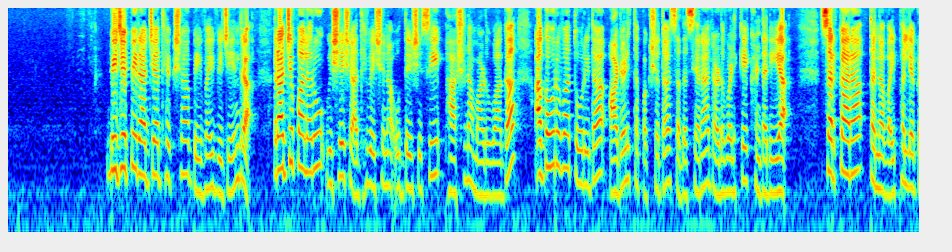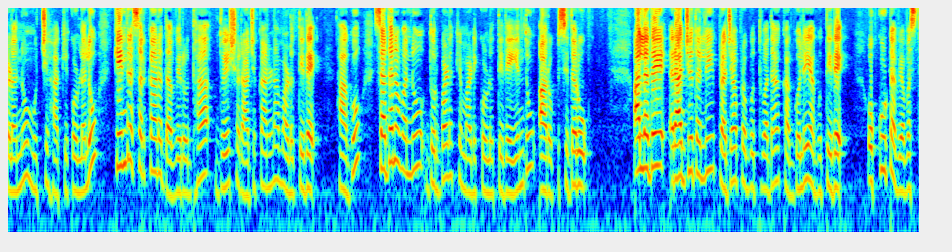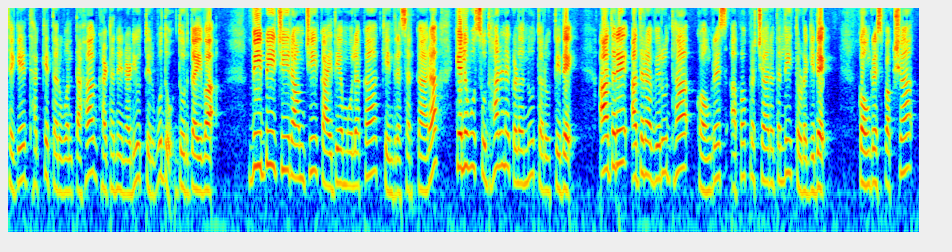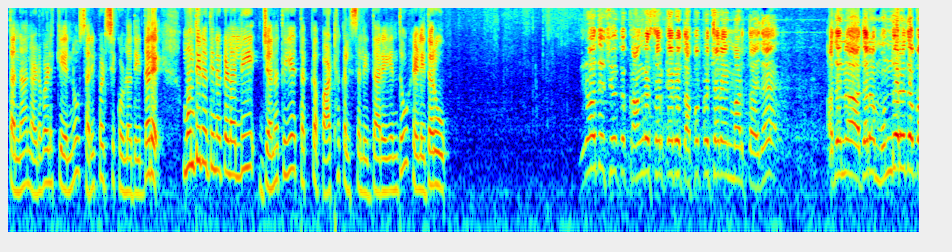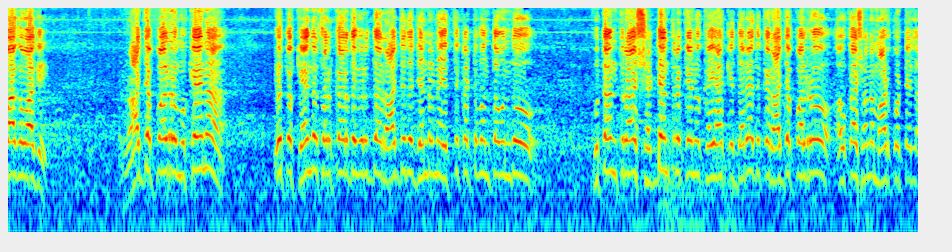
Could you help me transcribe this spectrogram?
ಬಿಜೆಪಿ ರಾಜ್ಯಾಧ್ಯಕ್ಷ ಬಿವೈ ವಿಜೇಂದ್ರ ರಾಜ್ಯಪಾಲರು ವಿಶೇಷ ಅಧಿವೇಶನ ಉದ್ದೇಶಿಸಿ ಭಾಷಣ ಮಾಡುವಾಗ ಅಗೌರವ ತೋರಿದ ಆಡಳಿತ ಪಕ್ಷದ ಸದಸ್ಯರ ನಡವಳಿಕೆ ಖಂಡನೀಯ. ಸರ್ಕಾರ ತನ್ನ ವೈಫಲ್ಯಗಳನ್ನು ಮುಚ್ಚಿ ಹಾಕಿಕೊಳ್ಳಲು ಕೇಂದ್ರ ಸರ್ಕಾರದ ವಿರುದ್ಧ ದ್ವೇಷ ರಾಜಕಾರಣ ಮಾಡುತ್ತಿದೆ ಹಾಗೂ ಸದನವನ್ನು ದುರ್ಬಳಕೆ ಮಾಡಿಕೊಳ್ಳುತ್ತಿದೆ ಎಂದು ಆರೋಪಿಸಿದರು. ಅಲ್ಲದೆ ರಾಜ್ಯದಲ್ಲಿ ಪ್ರಜಾಪ್ರಭುತ್ವದ ಕಗ್ಗೊಲೆಯಾಗುತ್ತಿದೆ. ಒಕ್ಕೂಟ ವ್ಯವಸ್ಥೆಗೆ ಧಕ್ಕೆ ತರುವಂತಹ ಘಟನೆ ನಡೆಯುತ್ತಿರುವುದು ದುರ್ದೈವ. ವಿಬಿಜಿ ರಾಮ್ಜಿ ಕಾಯ್ದೆಯ ಮೂಲಕ ಕೇಂದ್ರ ಸರ್ಕಾರ ಕೆಲವು ಸುಧಾರಣೆಗಳನ್ನು ತರುತ್ತಿದೆ. ಆದರೆ ಅದರ ವಿರುದ್ಧ ಕಾಂಗ್ರೆಸ್ ಅಪಪ್ರಚಾರದಲ್ಲಿ ತೊಡಗಿದೆ. ಕಾಂಗ್ರೆಸ್ ಪಕ್ಷ ತನ್ನ ನಡವಳಿಕೆಯನ್ನು ಸರಿಪಡಿಸಿಕೊಳ್ಳದಿದ್ದರೆ ಮುಂದಿನ ದಿನಗಳಲ್ಲಿ ಜನತೆಯೇ ತಕ್ಕ ಪಾಠ ಕಲಿಸಲಿದ್ದಾರೆ ಎಂದು ಹೇಳಿದರು. ಕಾಂಗ್ರೆಸ್ ಸರ್ಕಾರ ಅಪಪ್ರಚಾರ ಏನ್ ಮಾಡ್ತಾ ಇದೆ? ಅದನ್ನು ಅದರ ಮುಂದುವರೆದ ಭಾಗವಾಗಿ ರಾಜ್ಯಪಾಲರ ಮುಖೇನ ಇವತ್ತು ಕೇಂದ್ರ ಸರ್ಕಾರದ ವಿರುದ್ಧ ರಾಜ್ಯದ ಜನರನ್ನ ಎತ್ತಿ ಕಟ್ಟುವಂತ ಒಂದು ಕುತಂತ್ರ, ಷಡ್ಯಂತ್ರಕ್ಕೇನು ಕೈ ಹಾಕಿದ್ದಾರೆ. ಅದಕ್ಕೆ ರಾಜ್ಯಪಾಲರು ಅವಕಾಶವನ್ನು ಮಾಡಿಕೊಟ್ಟಿಲ್ಲ.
